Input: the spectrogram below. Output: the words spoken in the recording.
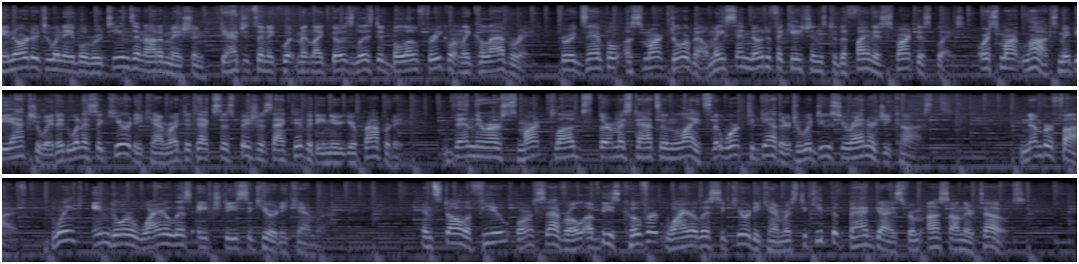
In order to enable routines and automation, gadgets and equipment like those listed below frequently collaborate. For example, a smart doorbell may send notifications to the finest smart displays, or smart locks may be actuated when a security camera detects suspicious activity near your property. Then there are smart plugs, thermostats, and lights that work together to reduce your energy costs. Number 5. Blink Indoor Wireless HD Security Camera. Install a few or several of these covert wireless security cameras to keep the bad guys from us on their toes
